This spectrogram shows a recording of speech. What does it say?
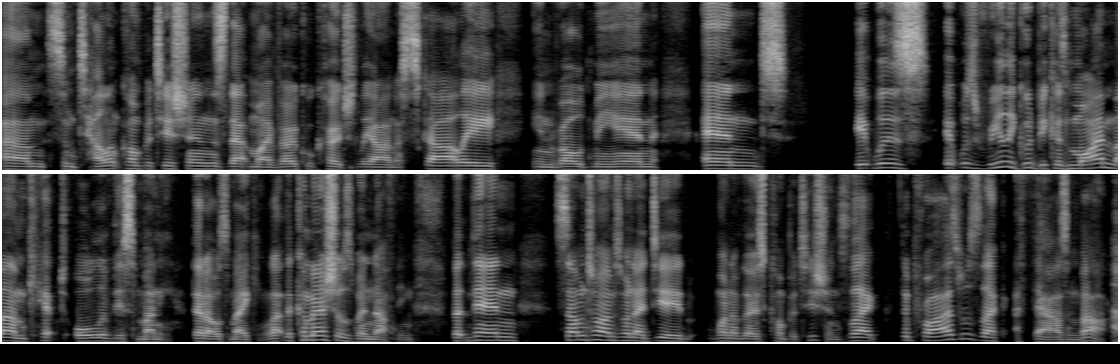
um, some talent competitions that my vocal coach Liana Scarley enrolled me in, and it was it was really good because my mum kept all of this money that I was making. Like the commercials were nothing, but then sometimes when I did one of those competitions, like the prize was like a thousand bucks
